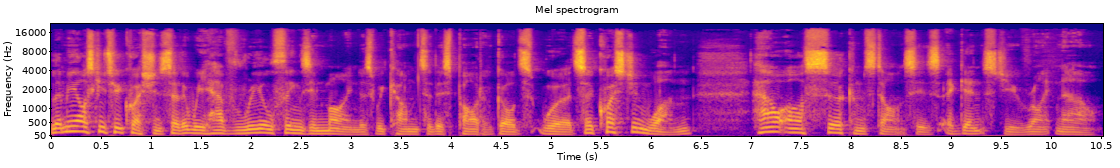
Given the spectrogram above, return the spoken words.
Let me ask you two questions so that we have real things in mind as we come to this part of God's Word. So, question one How are circumstances against you right now?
